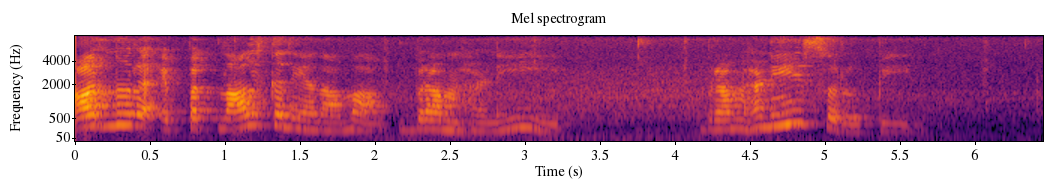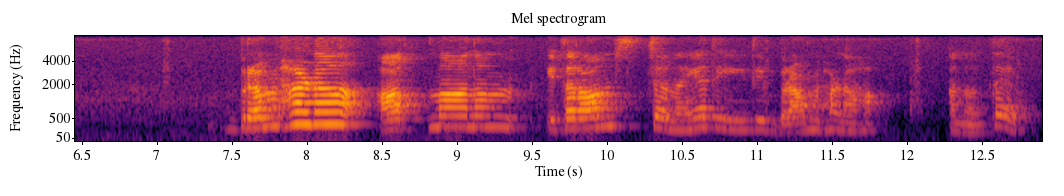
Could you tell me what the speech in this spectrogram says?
ಆರುನೂರ ಎಪ್ಪತ್ನಾಲ್ಕನೆಯ ನಾಮ ಬ್ರಾಹ್ಮಣಿ. ಬ್ರಾಹ್ಮಣೀ ಸ್ವರೂಪಿ. ಬ್ರಹ್ಮಣ ಆತ್ಮಾನಂ ಇತರಾಂಶ್ಚ ನಯತಿ ಇತಿ ಬ್ರಾಹ್ಮಣ ಅನ್ನುವಂತೆ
